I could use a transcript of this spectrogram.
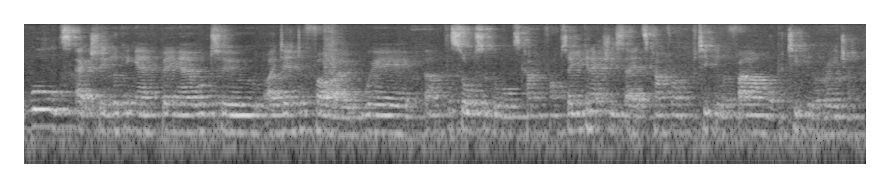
Wool's actually looking at being able to identify where um, the source of the wool's coming from. So you can actually say it's come from a particular farm or a particular region.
